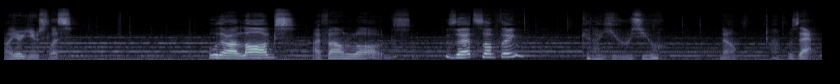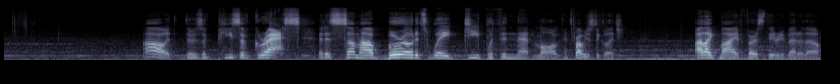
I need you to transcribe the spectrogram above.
Well, you're useless. Ooh, there are logs. I found logs. Is that something? Can I use you? No. What was that? Oh, it, there's a piece of grass that has somehow burrowed its way deep within that log. It's probably just a glitch. I like my first theory better, though.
